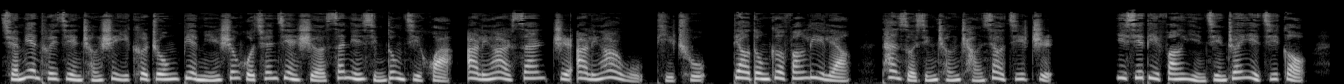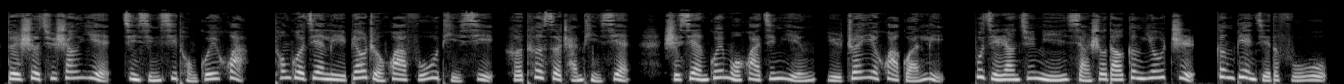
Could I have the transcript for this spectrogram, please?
全面推进城市一刻钟便民生活圈建设三年行动计划（二零二三至二零二五）提出，调动各方力量，探索形成长效机制。一些地方引进专业机构，对社区商业进行系统规划，通过建立标准化服务体系和特色产品线，实现规模化经营与专业化管理。不仅让居民享受到更优质、更便捷的服务，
